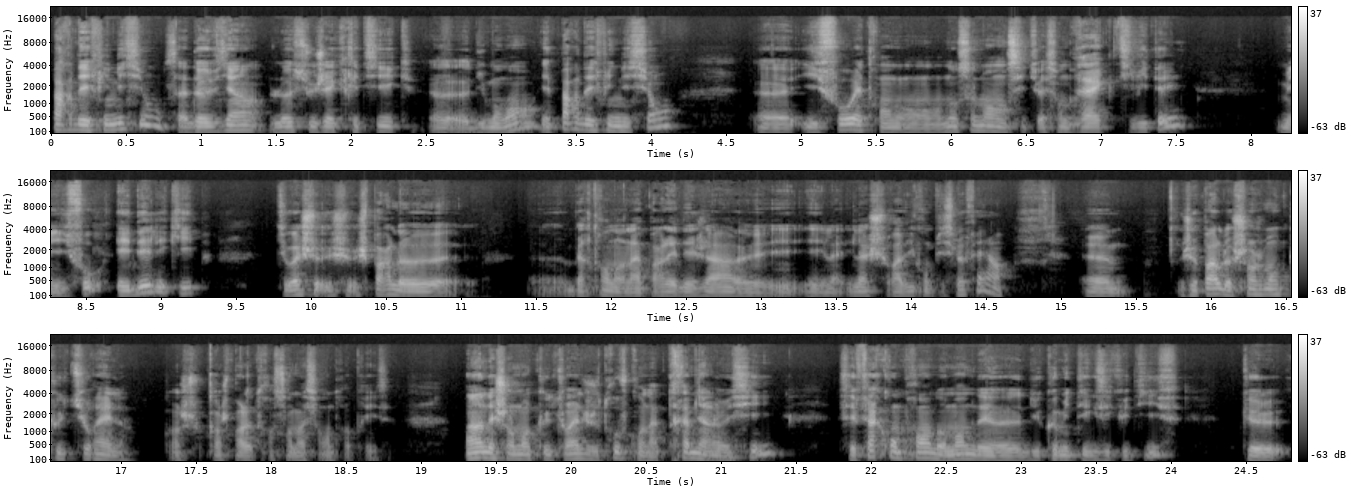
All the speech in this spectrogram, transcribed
par définition, ça devient le sujet critique euh, du moment, et par définition, euh, il faut être non seulement en situation de réactivité, mais il faut aider l'équipe. Tu vois, je, parle, euh, Bertrand en a parlé déjà, et, là, je suis ravi qu'on puisse le faire. je parle de changement culturel quand je, parle de transformation d'entreprise. Un des changements culturels, je trouve qu'on a très bien réussi, c'est faire comprendre aux membres du comité exécutif que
